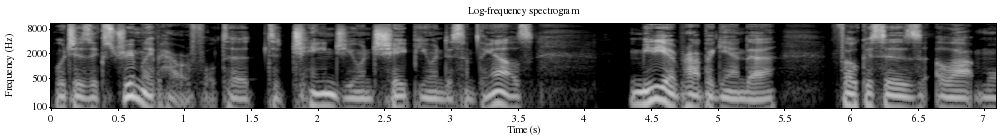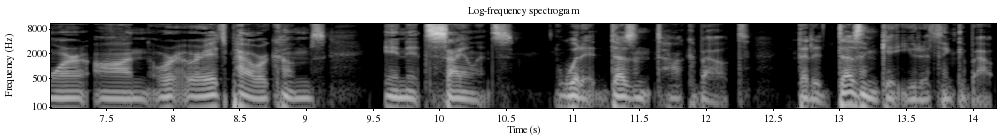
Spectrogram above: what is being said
which is extremely powerful to to change you and shape you into something else. Media propaganda focuses a lot more on, or, or its power comes in its silence, what it doesn't talk about, that it doesn't get you to think about.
